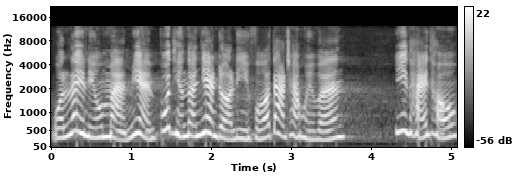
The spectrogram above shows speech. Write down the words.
我泪流满面，不停地念着礼佛大忏悔文。一抬头，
